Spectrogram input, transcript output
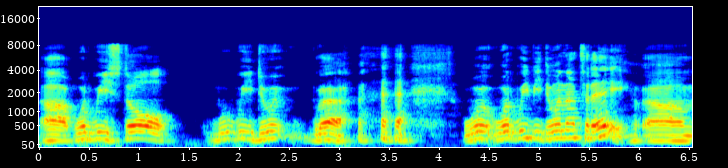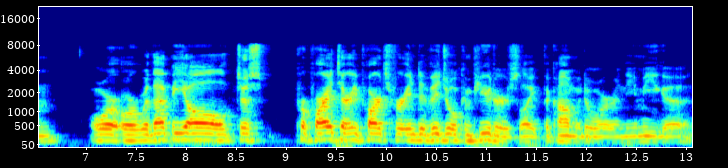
uh, would we still would we do it? would, would we be doing that today? Um, or, or would that be all just proprietary parts for individual computers like the Commodore and the Amiga?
